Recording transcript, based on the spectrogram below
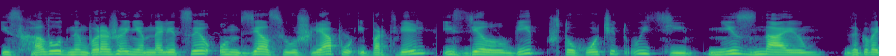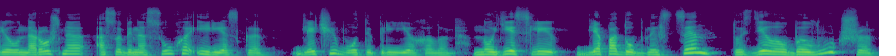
И с холодным выражением на лице он взял свою шляпу и портфель и сделал вид, что хочет уйти. «Не знаю», — заговорил он нарочно, особенно сухо и резко, для чего ты приехала. Но если для подобных сцен, то сделал бы лучше,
